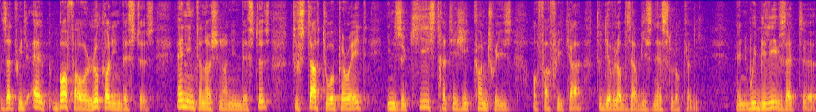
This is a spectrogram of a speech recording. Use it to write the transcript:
that will help both our local investors and international investors to start to operate in the key strategic countries of Africa to develop their business locally. And we believe that uh,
